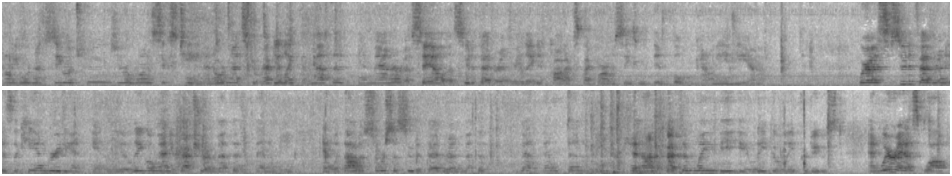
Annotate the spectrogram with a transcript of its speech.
County Ordinance 020116, an ordinance to regulate the method and manner of sale of pseudoephedrine related products by pharmacies within Fulton County, Indiana. Whereas pseudoephedrine is the key ingredient in the illegal manufacture of methamphetamine, and without a source of pseudoephedrine, methamphetamine cannot effectively be illegally produced. And whereas while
